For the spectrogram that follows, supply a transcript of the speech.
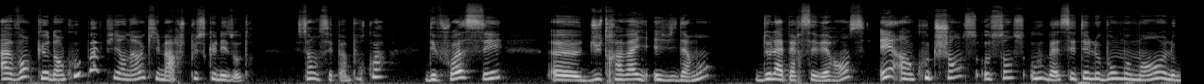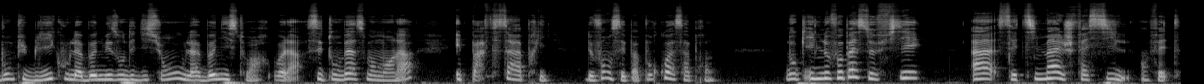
avant que d'un coup, paf, il y en a un qui marche plus que les autres. Et ça, on sait pas pourquoi. Des fois, c'est euh, du travail, évidemment, de la persévérance, et un coup de chance au sens où bah, c'était le bon moment, le bon public, ou la bonne maison d'édition, ou la bonne histoire. Voilà, c'est tombé à ce moment-là, et paf, ça a pris. Des fois, on sait pas pourquoi ça prend. Donc, il ne faut pas se fier à cette image facile, en fait.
